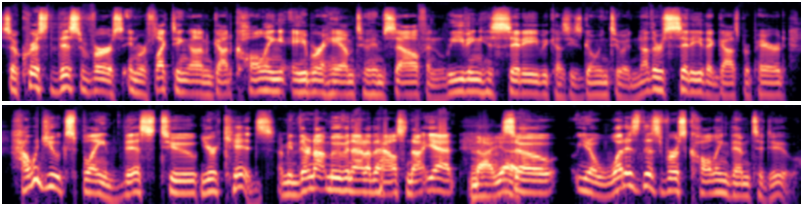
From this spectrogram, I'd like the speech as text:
So, Chris, this verse, in reflecting on God calling Abraham to himself and leaving his city because he's going to another city that God's prepared, how would you explain this to your kids? I mean, they're not moving out of the house, not yet. Not yet. So, you know, what is this verse calling them to do?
